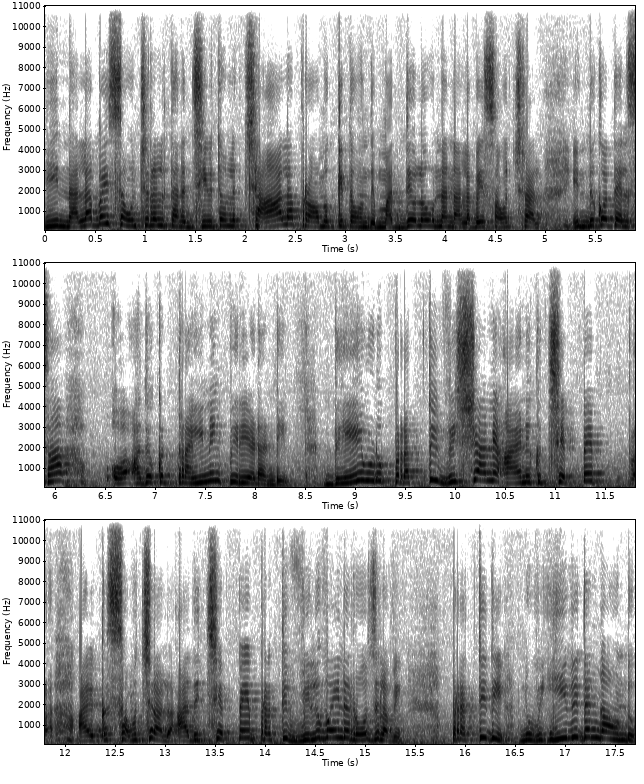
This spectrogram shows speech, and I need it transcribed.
ఈ నలభై సంవత్సరాలు తన జీవితంలో చాలా ప్రాముఖ్యత ఉంది. మధ్యలో ఉన్న నలభై సంవత్సరాలు ఎందుకో తెలుసా? అదొక ట్రైనింగ్ పీరియడ్ అండి. దేవుడు ప్రతి విషయాన్ని ఆయనకు చెప్పే ఆ యొక్క సంవత్సరాలు అది చెప్పే ప్రతి విలువైన రోజులు అవి ప్రతిదీ నువ్వు ఈ విధంగా ఉండు.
